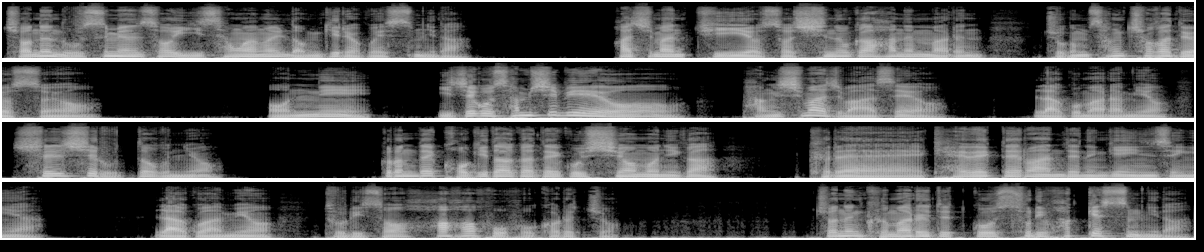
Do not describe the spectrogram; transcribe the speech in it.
저는 웃으면서 이 상황을 넘기려고 했습니다. 하지만 뒤이어서 신우가 하는 말은 조금 상처가 되었어요. 언니, 이제 곧 30이에요. 방심하지 마세요. 라고 말하며 실실 웃더군요. 그런데 거기다가 대고 시어머니가 그래, 계획대로 안 되는 게 인생이야. 라고 하며 둘이서 하하호호 거렸죠. 저는 그 말을 듣고 술이 확 깼습니다.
